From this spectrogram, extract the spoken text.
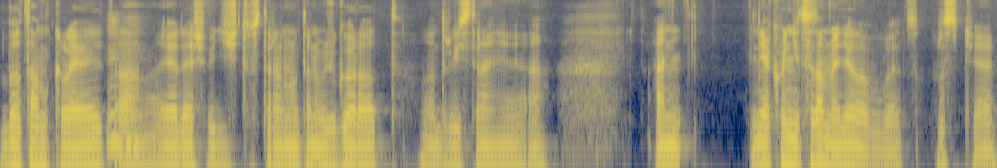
byl tam klid a Mhm. jedeš, vidíš tu stranu, ten Užgorod na druhé straně a, a jako nic se tam nedělo vůbec. Prostě.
